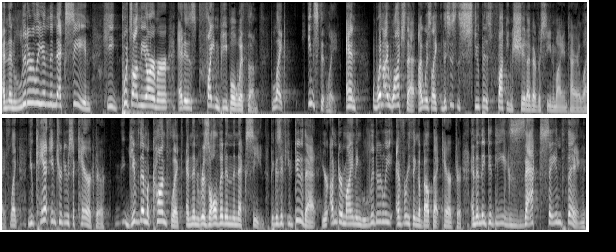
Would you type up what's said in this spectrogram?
And then literally in the next scene, he puts on the armor and is fighting people with them like instantly. And when I watched that, I was like, this is the stupidest fucking shit I've ever seen in my entire life. Like, you can't introduce a character, give them a conflict, and then resolve it in the next scene. Because if you do that, you're undermining literally everything about that character. And then they did the exact same thing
